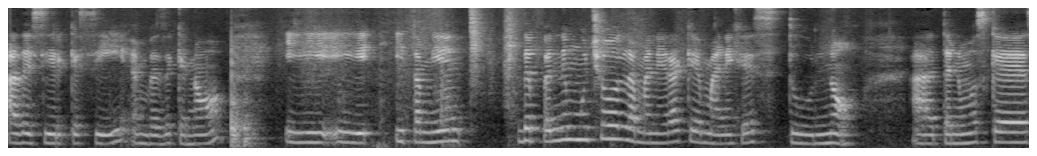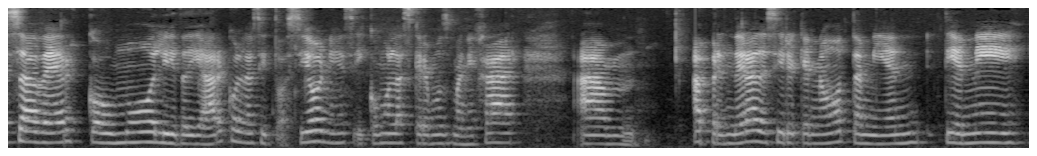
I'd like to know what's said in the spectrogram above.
a, decir que sí en vez de que no. Y, también depende mucho la manera que manejes tu no. Ah, tenemos que saber cómo lidiar con las situaciones y cómo las queremos manejar aprender a decir que no también tiene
